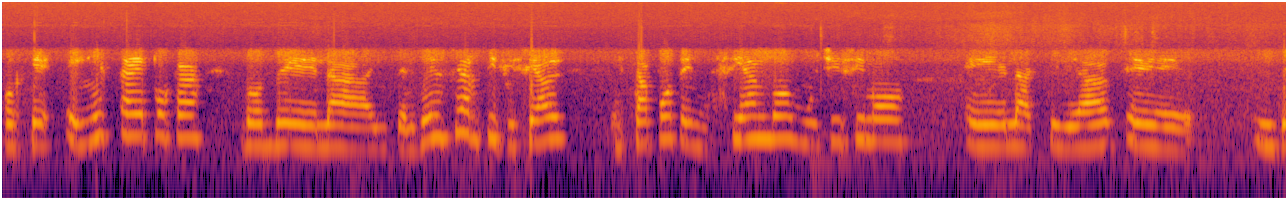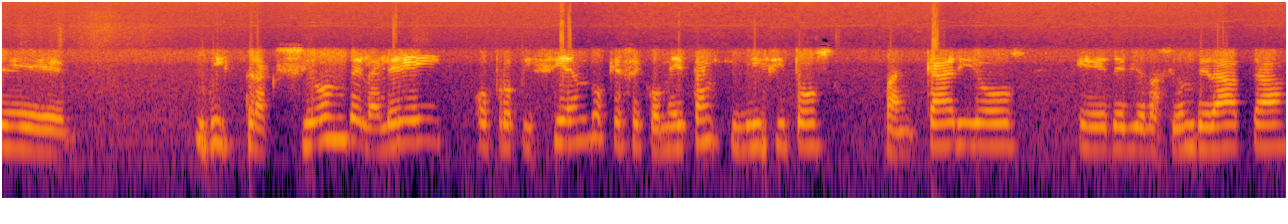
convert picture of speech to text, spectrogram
porque en esta época donde la inteligencia artificial está potenciando muchísimo eh, la actividad eh, de distracción de la ley o propiciando que se cometan ilícitos bancarios, de violación de data,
